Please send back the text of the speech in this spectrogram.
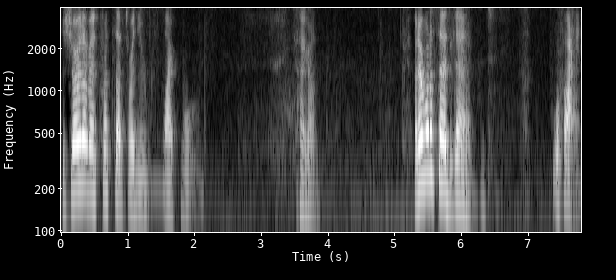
You sure you don't make footsteps when you, like, hang on. I don't want to say it again. Why?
